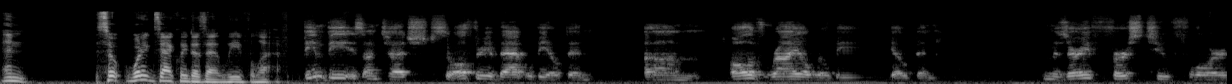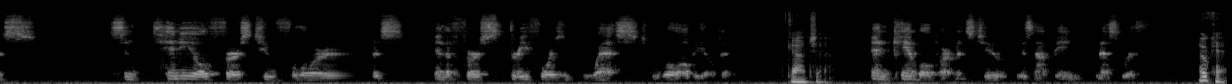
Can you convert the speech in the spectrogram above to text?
And so, what exactly does that leave left? B&B is untouched, so all three of that will be open. Um, all of Ryle will be open. Missouri first two floors, Centennial first two floors, and the first three floors of West will all be open. Gotcha. And Campbell Apartments too is not being messed with. Okay.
